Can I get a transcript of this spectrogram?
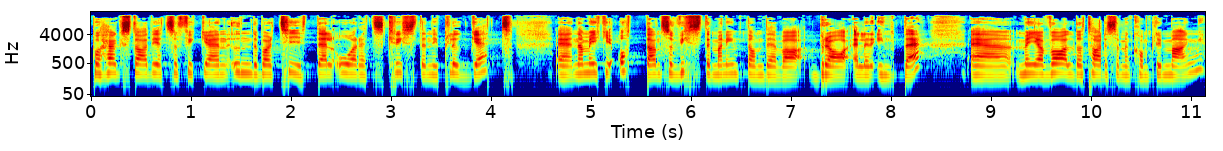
på högstadiet så fick jag en underbar titel, Årets kristen i plugget. Eh, när man gick i åttan så visste man inte om det var bra eller inte. Eh, men jag valde att ta det som en komplimang.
